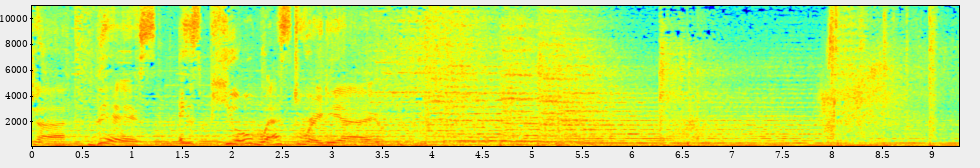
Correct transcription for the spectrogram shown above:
This is Pure West Radio.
